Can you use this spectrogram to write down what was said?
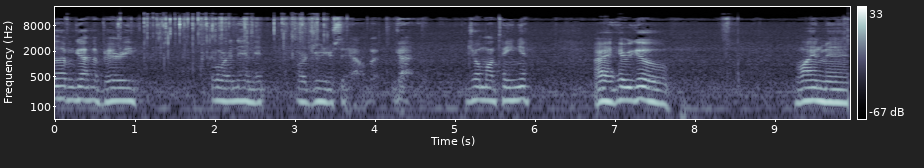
Still haven't gotten a Barry or an Emmitt or Junior Seau, but got Joe Montana. All right, here we go. Lineman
